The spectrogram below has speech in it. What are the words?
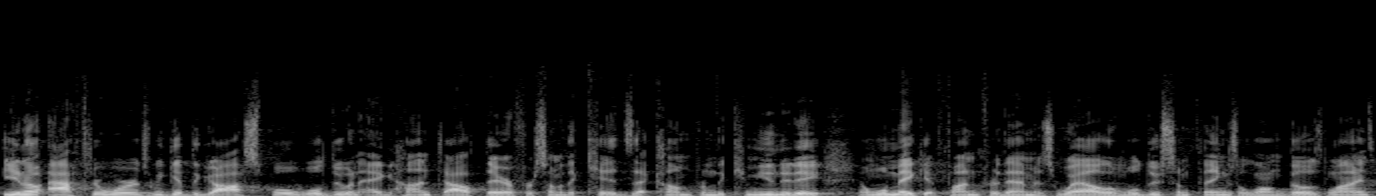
you know, afterwards we give the gospel. We'll do an egg hunt out there for some of the kids that come from the community, and we'll make it fun for them as well, and we'll do some things along those lines.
